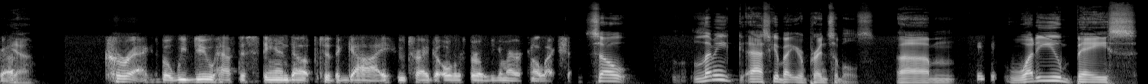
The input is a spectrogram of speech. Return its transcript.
Yeah. Correct, but we do have to stand up to the guy who tried to overthrow the American election. So let me ask you about your principles. Um, what do you base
